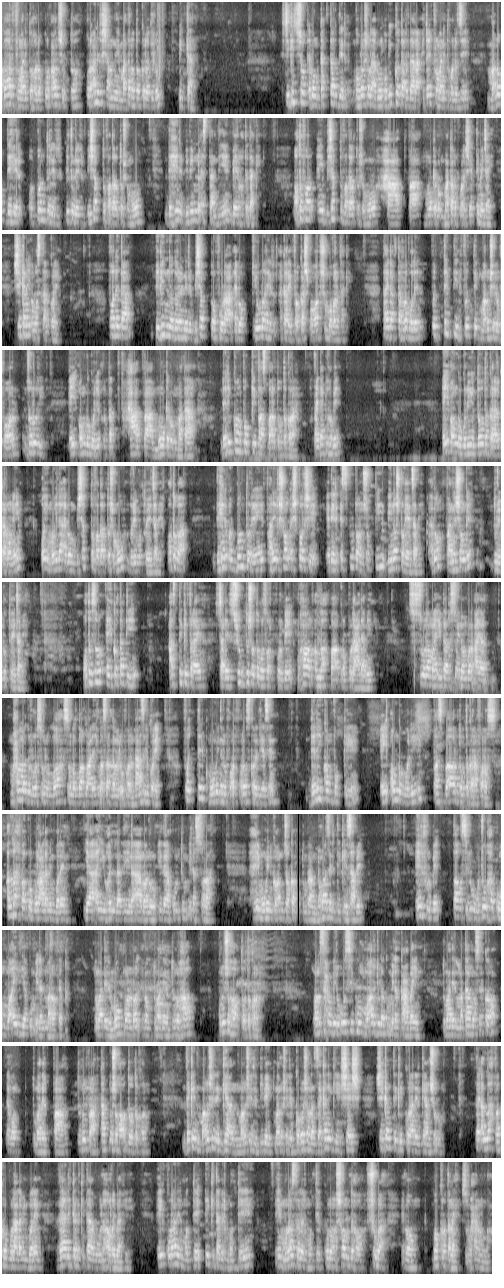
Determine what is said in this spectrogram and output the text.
আবার প্রমাণিত হলো, কোরআন সত্য, কোরআনের সামনে মাথা নত করে দিল বিজ্ঞান। চিকিৎসক এবং ডাক্তারদের গবেষণা এবং অভিজ্ঞতার দ্বারা এটাই প্রমাণিত হলো যে মানব দেহের অভ্যন্তরের ভিতরের বিষাক্ত পদার্থ সমূহ দেহের বিভিন্ন স্থান দিয়ে বের হতে থাকে। অতঃপর এই বিষাক্ত পদার্থ সমূহ হাত, পা, মুখ এবং মাথার উপরে সে থেমে যায়, সেখানেই অবস্থান করে। ফলে তা বিভিন্ন ধরনের বিষাক্ত ফোড়া এবং টিউমারের আকারে প্রকাশ পাওয়ার সম্ভাবনা থাকে। তাই ডাক্তাররা বলেন প্রত্যেক দিন প্রত্যেক মানুষের উপর জরুরি এই অঙ্গগুলি অর্থাৎ হাত পা, মুখ এবং মাথা ডেলি কমপক্ষে পাঁচবার দৌত করা। ফায়দা কি হবে? এই অঙ্গগুলি দৌত করার কারণে ওই ময়লা এবং বিষাক্ত পদার্থ সমূহ দূরীভূত হয়ে যাবে অথবা দেহের অভ্যন্তরে পানির সংস্পর্শে এদের স্ফুটন শক্তি বিনষ্ট হয়ে যাবে এবং পানির সঙ্গে দূরীভূত হয়ে যাবে। অথচ এই কথাটি আজ থেকে প্রায় সাড়ে চোদ্দ শত বছর পূর্বে মহান আল্লাহ পাক রব্বুল আলামিন সূরা মাইদার ছয় নম্বর আয়াত মুহাম্মদুর রাসূলুল্লাহ সাল্লাল্লাহু আলাইহি ওয়াসাল্লামের উপর নাজিল করে প্রত্যেক মুমিনের উপর ফরজ করে দিয়েছেন ডেলি কমপক্ষে এই অঙ্গগুলি পাঁচবার দৌত করা ফরজ আল্লাহ পাক রব্বুল আলামিন বলেন ইয়া আইয়ুহাল্লাযীনা আমানু ইযা কুমতুম ইলাস সালাহ হে মুমিনগণ যখন তোমরা নামাজের দিকে যাবে এর পূর্বে তাগসিলু ওয়াজুহাকুম ওয়া আইদিয়াকুম ইলাল মারাফিক তোমাদের মুখ মণ্ডল এবং তোমাদের দুনো হাত কোনো সহ তত করো ওয়ামসাহু বিরুসিকুম ওয়া আরজুলাকুম ইলাল কাবাইন তোমাদের মাথা মসে করো এবং তোমাদের পা, দুনো পা টাকনো সহ দৌত করো। দেখেন মানুষের জ্ঞান, মানুষের বিবেক, মানুষের গবেষণা যেখানে গিয়ে শেষ, সেখান থেকে কোরআনের জ্ঞান শুরু। তাই আল্লাহ ফাকরবুল আলমিন বলেন রালিকাল কিতাবুল হারিবাফি এই কোরআনের মধ্যে, এই কিতাবের মধ্যে, এই মুনাজ্জালের মধ্যে কোনো সন্দেহ, শুভা এবং বক্রতা নাই। সুবহানাল্লাহ।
